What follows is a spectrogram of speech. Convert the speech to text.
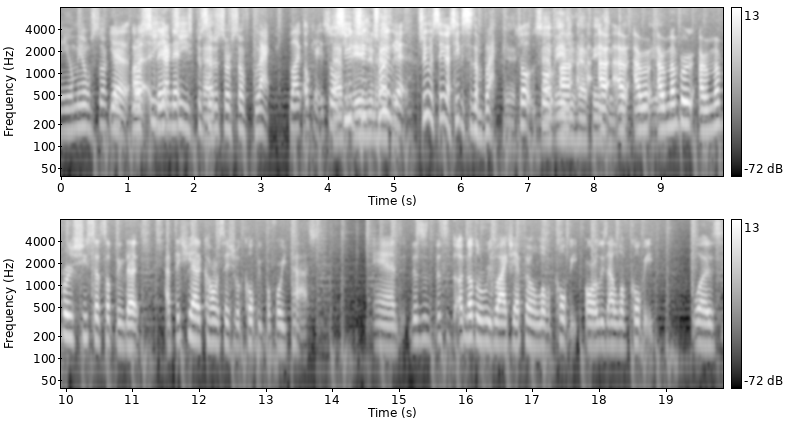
Naomi Osaka. Yeah, well, uh, she they- actually considers herself black. Black. Okay. So Half She, she, Asian, she, half even, Yeah. she even say that she just says I'm black. Yeah. So so Half Asian, uh, half I- I, I, I, re- yeah. I remember I remember she said something that I think she had a conversation with Kobe before he passed, and this is this is another reason why actually I fell in love with Kobe, or at least I love Kobe, was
